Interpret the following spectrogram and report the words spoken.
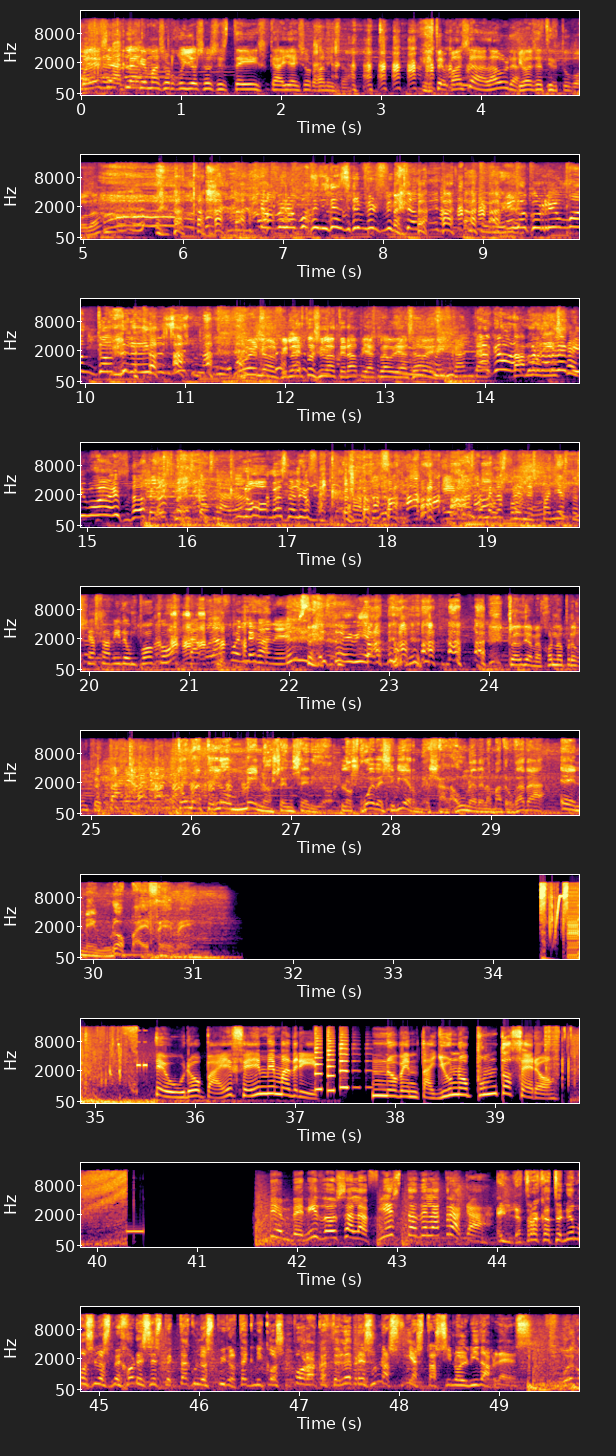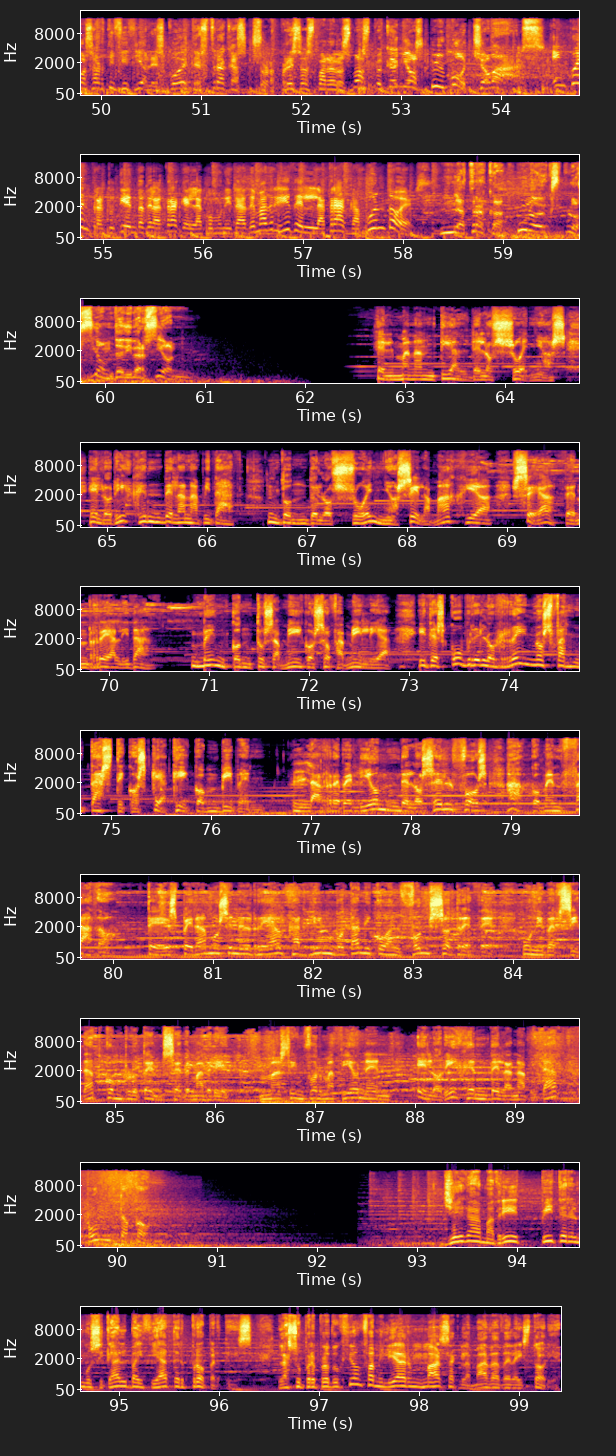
¿Cuál es el plan que más orgullosos estéis que hayáis organizado? ¿Qué te pasa, Laura? ¿Ibas a decir tu boda? No, pero podría ser perfectamente. Me le ocurrió un montón, te lo digo en. Bueno, al final esto es una terapia, Claudia, ¿sabes? Me encanta. Va a morirse. Pero sigues casada. No, me ha salido Eh, más o menos, pero en España esto se ha sabido un poco. La boda fue en Leganés. Estoy bien. Claudia, mejor no preguntes. Tómatelo menos en serio. Los jueves y viernes a la una de la madrugada en Europa FM. Europa FM Madrid 91.0 Bienvenidos a la fiesta de la traca. En La Traca tenemos los mejores espectáculos pirotécnicos para que celebres unas fiestas inolvidables. Fuegos artificiales, cohetes, tracas, sorpresas para los más pequeños y mucho más. Encuentra tu tienda de la traca en la Comunidad de Madrid en latraca.es. La Traca, una explosión de diversión. El manantial de los sueños, el origen de la Navidad, donde los sueños y la magia se hacen realidad. Ven con tus amigos o familia y descubre los reinos fantásticos que aquí conviven. La rebelión de los elfos ha comenzado. Te esperamos en el Real Jardín Botánico Alfonso XIII, Universidad Complutense de Madrid. Más información en elorigendelanavidad.com. Llega a Madrid Peter el musical by Theater Properties, la superproducción familiar más aclamada de la historia.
